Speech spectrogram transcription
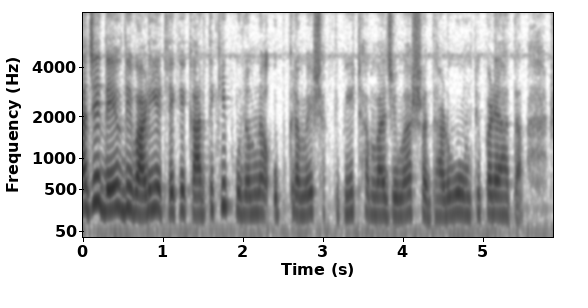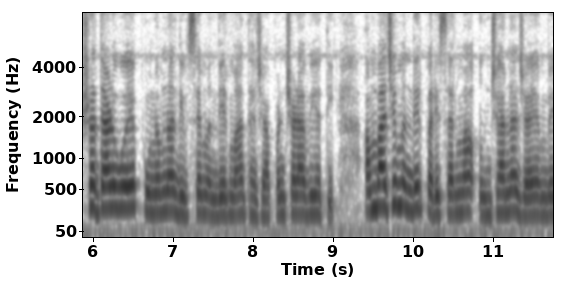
આજે દેવ દિવાળી એટલે કે કાર્તિકી પૂનમના ઉપક્રમે શક્તિપીઠ અંબાજીમાં શ્રદ્ધાળુઓ ઉમટી પડ્યા હતા. શ્રદ્ધાળુઓએ પૂનમના દિવસે મંદિરમાં ધજા પણ ચડાવી હતી. અંબાજી મંદિર પરિસરમાં ઊંઝાના જય અંબે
